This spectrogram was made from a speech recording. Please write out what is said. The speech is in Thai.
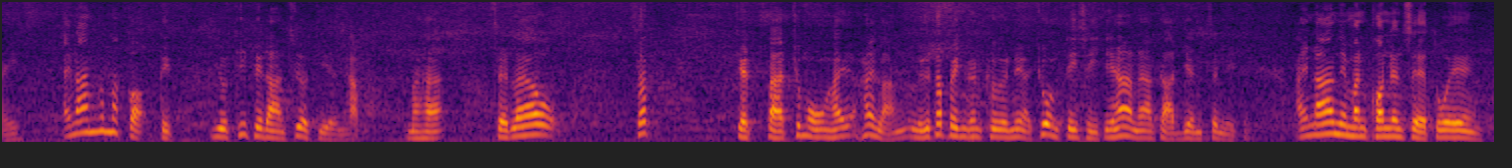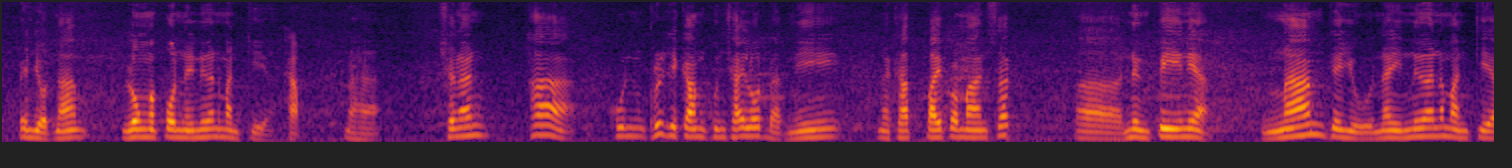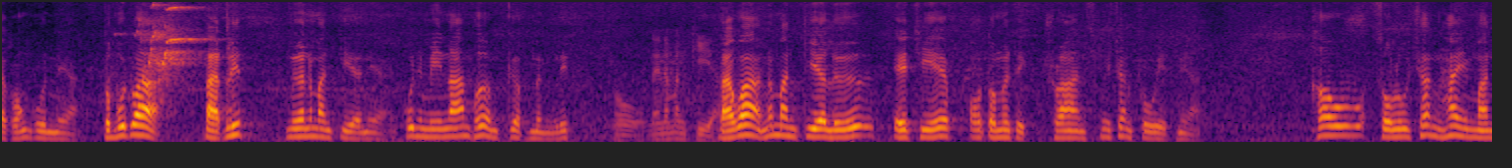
ไอ้น้ำก็มาเกาะติดอยู่ที่เพดานเสื้อเกียร์นะครับ นะฮะเสร็จแล้วสัก7 8ชั่วโมงให้ให้หลัง หรือถ้าเป็นกลางคืนเนี่ยช่วงตีสี่ตีห้าในอากาศเย็นสนิทเนี่ยไอ้น้ำเนี่ยมันคอนเดนเซตตัวเองเป็นหยดน้ำลงมาปนในเนื้อน้ำมันเกียร์ ครับ นะฮะ ฉะนั้นถ้าคุณพฤติกรรมคุณใช้รถแบบนี้นะครับ ไปประมาณสักเอ่อ หนึ่งปีเนี่ยน้ำจะอยู่ในเนื้อน้ำมันเกียร์ของคุณเนี่ยสมมุติว่า 8 ลิตร เนื้อน้ำมันเกียร์เนี่ยคุณจะมีน้ำเพิ่มเกือบ 1 ลิตร โอ้ในน้ำมันเกียร์ แต่ว่าน้ำมันเกียร์หรือ ATF Automatic Transmission Fluid เนี่ยเขาโซลูชันให้มัน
